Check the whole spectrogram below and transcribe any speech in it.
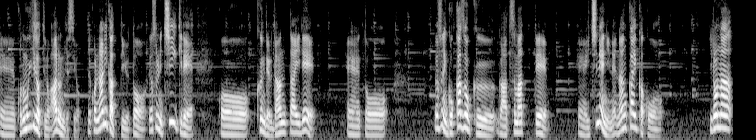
えー、子ども劇場っていうのがあるんですよ。でこれ何かっていうと要するに地域でこう組んでる団体でえっ、ー、と要するにご家族が集まって、えー、1年にね何回かこういろんな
